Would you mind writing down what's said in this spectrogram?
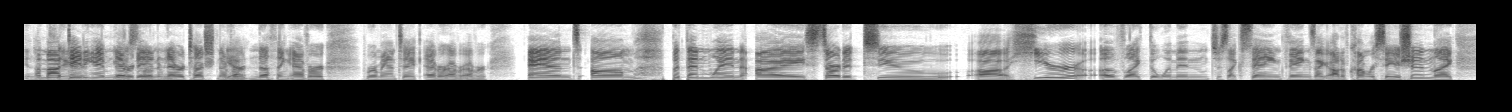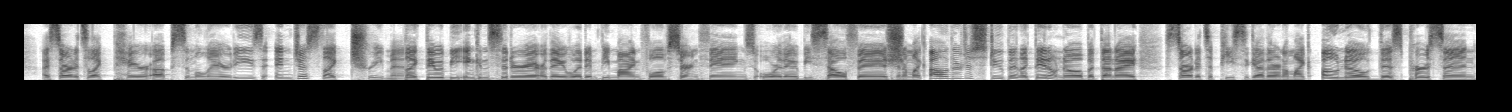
In the I'm not clear. dating him, You never just dated love him, me. never touched, never Yeah. nothing ever romantic, ever, ever, ever. And um, but then when I started to uh hear of like the women just like saying things like out of conversation, like I started to like pair up similarities and just like treatment. Like they would be inconsiderate or they wouldn't be mindful of certain things or they would be selfish. And I'm like, oh, they're just stupid. Like they don't know. But then I started to piece together and I'm like, oh no, this person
